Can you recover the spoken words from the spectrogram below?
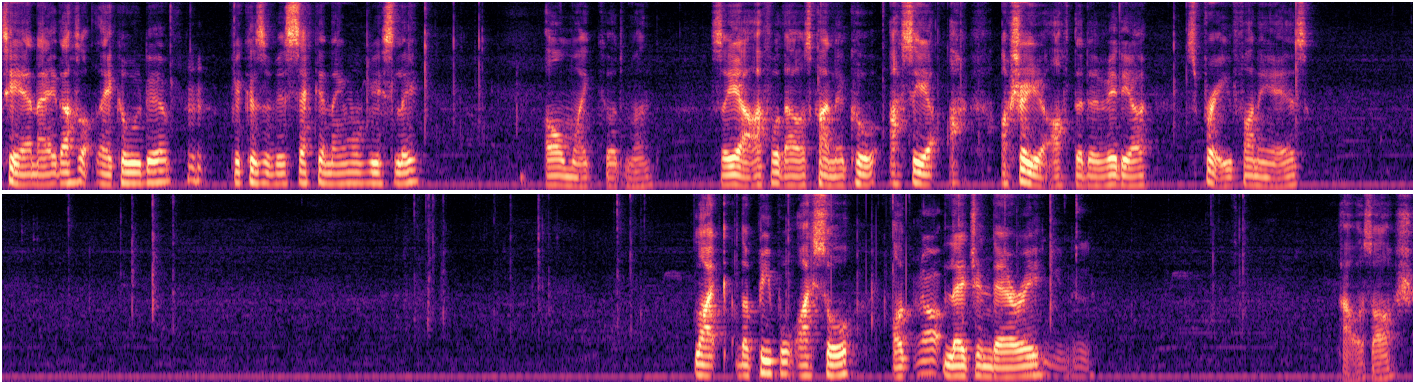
TNA. That's what they called him because of his second name, obviously. Oh my god, man! So yeah, I thought that was kind of cool. I see it. I- I'll show you it after the video. It's pretty funny. It is. Like the people I saw are Oh. legendary. You know. That was harsh.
